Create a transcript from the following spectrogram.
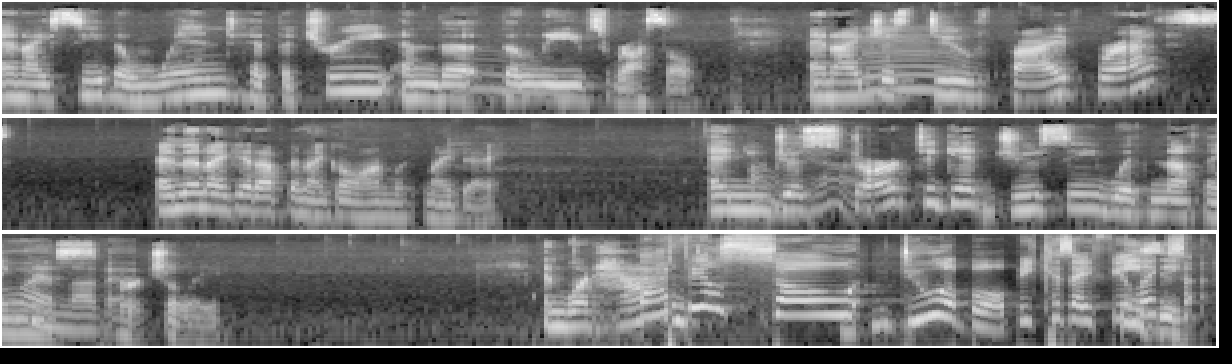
and I see the wind hit the tree and the, the mm. leaves rustle. And I just do mm. five breaths and then I get up and I go on with my day. And you oh, just start to get juicy with nothingness oh, love virtually. And what happens? That feels so doable because I feel Easy. like so-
